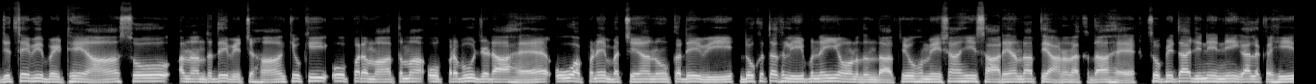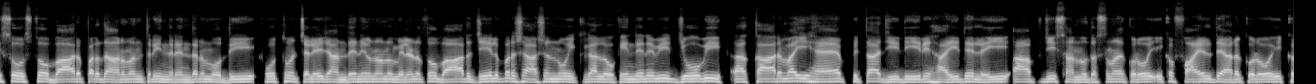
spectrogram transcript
ਜਿੱਥੇ ਵੀ ਬੈਠੇ ਹਾਂ, ਸੋ ਆਨੰਦ ਦੇ ਵਿੱਚ ਹਾਂ, ਕਿਉਂਕਿ ਉਹ ਪਰਮਾਤਮਾ, ਉਹ ਪ੍ਰਭੂ ਜਿਹੜਾ ਹੈ, ਉਹ ਆਪਣੇ ਬੱਚਿਆਂ ਨੂੰ ਕਦੇ ਵੀ ਦੁੱਖ ਤਕਲੀਫ ਨਹੀਂ ਆਉਣ ਦਿੰਦਾ ਤੇ ਉਹ ਹਮੇਸ਼ਾ ਹੀ ਸਾਰਿਆਂ ਦਾ ਧਿਆਨ ਰੱਖਦਾ ਹੈ। ਸੋ ਪਿਤਾ ਜੀ ਨੇ ਇੰਨੀ ਗੱਲ ਕਹੀ, ਸੋ ਉਸ ਤੋਂ ਬਾਅਦ ਪ੍ਰਧਾਨ ਮੰਤਰੀ ਨਰਿੰਦਰ ਮੋਦੀ ਉੱਥੋਂ ਚਲੇ ਜਾਂਦੇ ਨੇ, ਉਹਨਾਂ ਨੂੰ ਮਿਲਣ ਤੋਂ ਬਾਅਦ ਜੇਲ੍ਹ ਪ੍ਰਸ਼ਾਸਨ ਨੂੰ ਇੱਕ ਗੱਲ ਉਹ ਕਹਿੰਦੇ ਨੇ ਵੀ ਜੋ ਵੀ ਕਾਰਵਾਈ ਹੈ ਪਿਤਾ ਜੀ ਦੀ ਰਿਹਾਈ ਦੇ ਲਈ, ਆਪ ਜੀ ਸਾਨੂੰ ਦੱਸਣਾ ਕਰੋ, ਇੱਕ ਫਾਈਲ ਤਿਆਰ ਕਰੋ, ਇੱਕ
